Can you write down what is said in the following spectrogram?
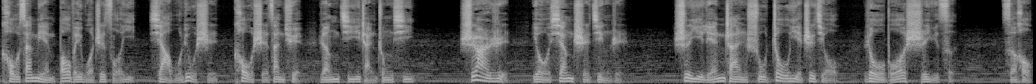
寇三面包围我之左翼。下午六时，寇始暂却，仍激战中西。十二日。”又相持近日，是以连战数昼夜之久，肉搏十余次。此后，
